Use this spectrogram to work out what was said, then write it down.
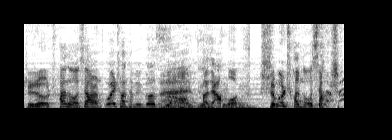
这种传统相声，我也唱他没歌词啊好家伙，什么传统相声？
